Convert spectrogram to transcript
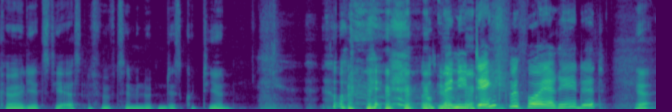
Können wir jetzt die ersten 15 Minuten diskutieren? Und Benny denkt, bevor er redet. Ja.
